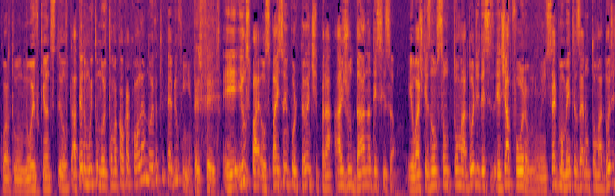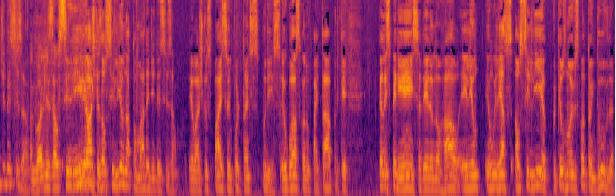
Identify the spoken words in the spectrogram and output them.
quanto o noivo, que antes, eu atendo muito noivo toma Coca-Cola, é a noiva que bebe o vinho. Perfeito. E, e os, pais, os pais são importantes para ajudar na decisão. Eu acho que eles não são tomador de decisão. Eles já foram, em certo momento eles eram tomadores de decisão. Agora eles E auxiliam. eu acho que eles auxiliam na tomada de decisão. Eu acho que os pais são importantes por isso. Eu gosto quando o pai tá, porque pela experiência dele, o know-how, ele, ele auxilia, porque os noivos, quando estão em dúvida,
